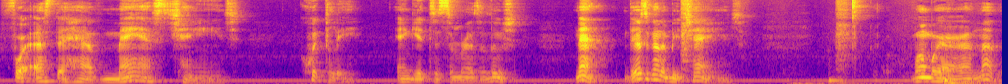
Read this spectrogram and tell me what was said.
for us to have mass change quickly and get to some resolution. Now, there's going to be change one way or another.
